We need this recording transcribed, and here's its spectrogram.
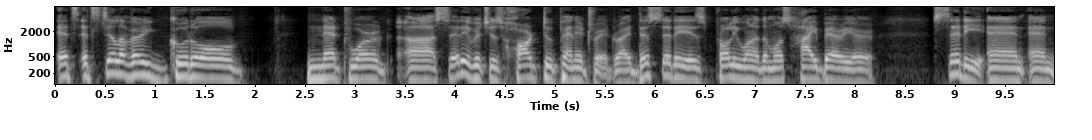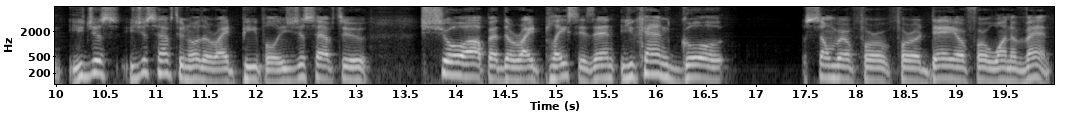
it's it's still a very good old network uh, city, which is hard to penetrate, right? This city is probably one of the most high barrier city, and and you just you just have to know the right people. You just have to show up at the right places, and you can't go somewhere for for a day or for one event.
